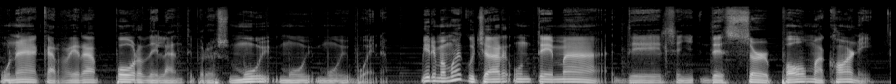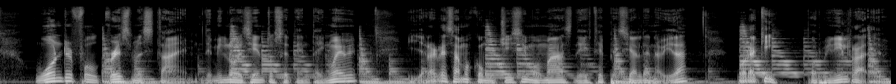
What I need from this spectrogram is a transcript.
una carrera por delante, pero es muy, muy, muy buena. Miren, vamos a escuchar un tema señor- de Sir Paul McCartney, Wonderful Christmas Time, de 1979. Y ya regresamos con muchísimo más de este especial de Navidad, por aquí, por Vinil Radio.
